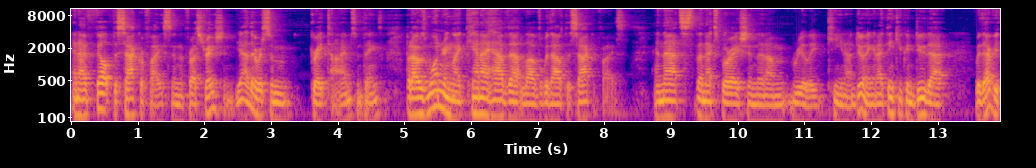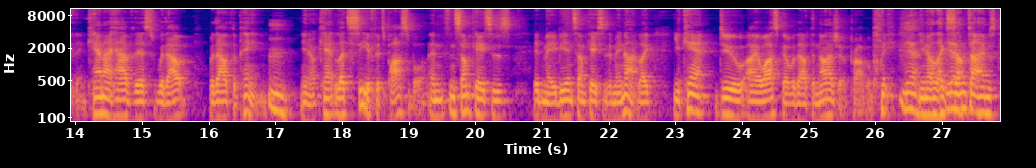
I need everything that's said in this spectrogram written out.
and I've felt the sacrifice and the frustration. Yeah, there were some great times and things, but I was wondering like can I have that love without the sacrifice? And that's an exploration that I'm really keen on doing. And I think you can do that with everything. Can I have this without without the pain? Mm. You know, can't let's see if it's possible. And in some cases it may be, in some cases it may not. Like you can't do ayahuasca without the nausea, probably. Yeah. You know, like Yeah. sometimes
